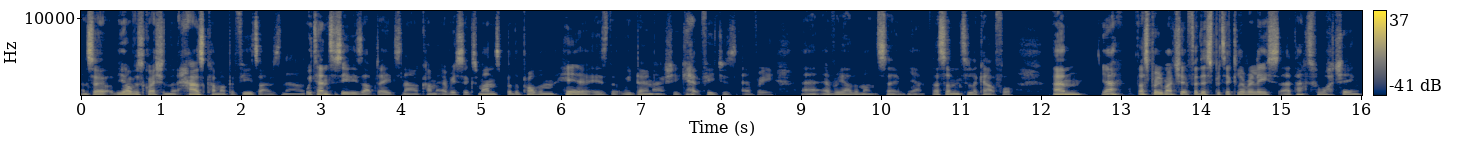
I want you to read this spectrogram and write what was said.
And so the obvious question that has come up a few times now, we tend to see these updates now come every six months, but the problem here is that we don't actually get features every uh, every other month. So yeah, that's something to look out for. Um, yeah, that's pretty much it for this particular release. Uh, thanks for watching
